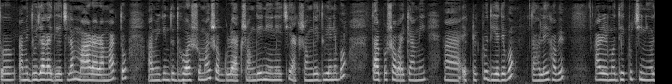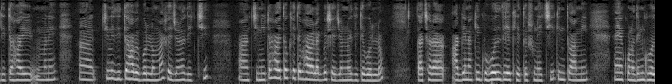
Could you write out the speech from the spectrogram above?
তো আমি দু জায়গায় দিয়েছিলাম, মার আর আমার। তো আমি কিন্তু ধোয়ার সময় সবগুলো একসঙ্গেই নিয়ে নিয়েছি, একসঙ্গেই ধুয়ে নেব। তারপর সবাইকে আমি একটু একটু দিয়ে দেব, তাহলেই হবে। আর এর মধ্যে একটু চিনিও দিতে হয় মানে চিনি দিতে হবে বলল মা, সেই জন্য দিচ্ছি। আর চিনিটা হয়তো খেতে ভালো লাগবে, সেই জন্যই দিতে বলল। তাছাড়া আগে নাকি ঘোল দিয়ে খেতে শুনেছি, কিন্তু আমি কোনো দিন ঘোল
